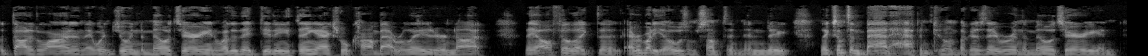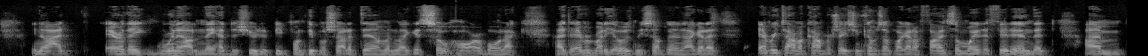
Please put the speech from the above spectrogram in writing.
a dotted line and they went and joined the military, and whether they did anything actual combat related or not, they all feel like the everybody owes them something, and they like something bad happened to them because they were in the military, and you know I. Or they went out and they had to shoot at people, and people shot at them, and like it's so horrible. And I, I everybody owes me something, and I gotta every time a conversation comes up, I got to find some way to fit in that I'm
